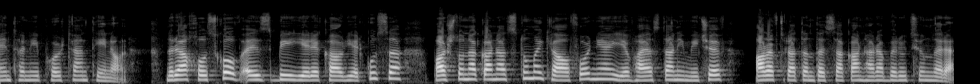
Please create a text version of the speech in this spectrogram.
Էնթոնի Փորտանտինոն։ Նրա խոսքով SB 302-ը պաշտոնականացնում է Կալիֆոռնիայի եւ Հայաստանի միջև առևտրատնտեսական հարաբերությունները։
